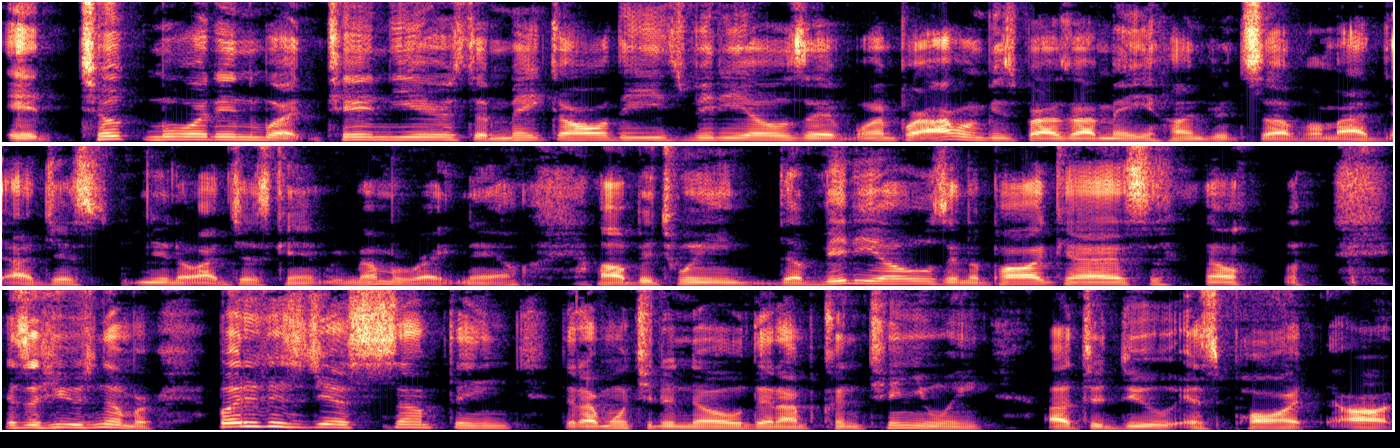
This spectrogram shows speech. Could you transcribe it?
it took more than what 10 years to make all these videos at one point? I wouldn't be surprised i made hundreds of them. I, I just you know i just can't remember right now. Uh, between the videos and the podcasts you know, it's a huge number. But it is just something that i want you to know that i'm continuing uh, to do as part uh,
